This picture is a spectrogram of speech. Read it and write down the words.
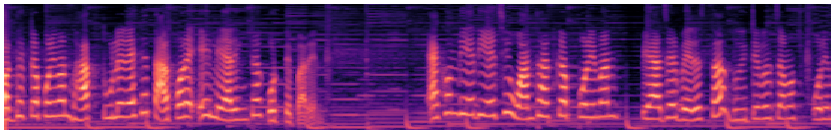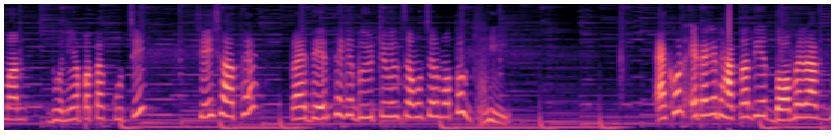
অর্ধেকটা পরিমাণ ভাত তুলে রেখে তারপরে এই লেয়ারিংটা করতে পারেন। এখন দিয়ে দিয়েছি ওয়ান থার্ড কাপ পরিমাণ পেঁয়াজের বেরেস্তা, দুই টেবিল চামচ পরিমাণ ধনিয়া পাতা কুচি, সেই সাথে প্রায় দেড় থেকে দুই টেবিল চামচের মতো ঘি। এখন এটাকে ঢাকনা দিয়ে দমে রাখব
